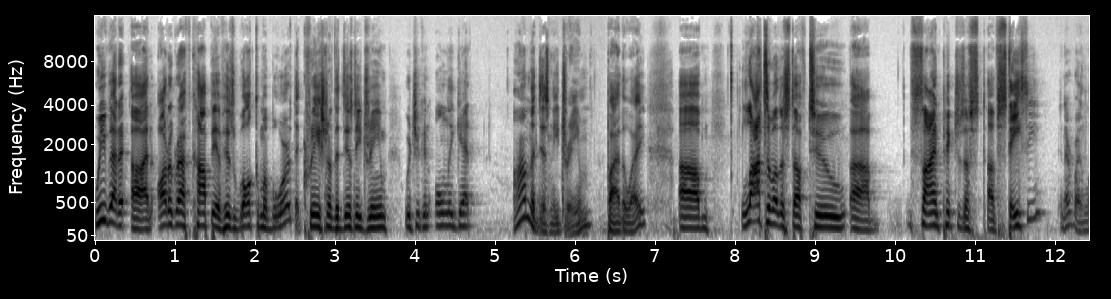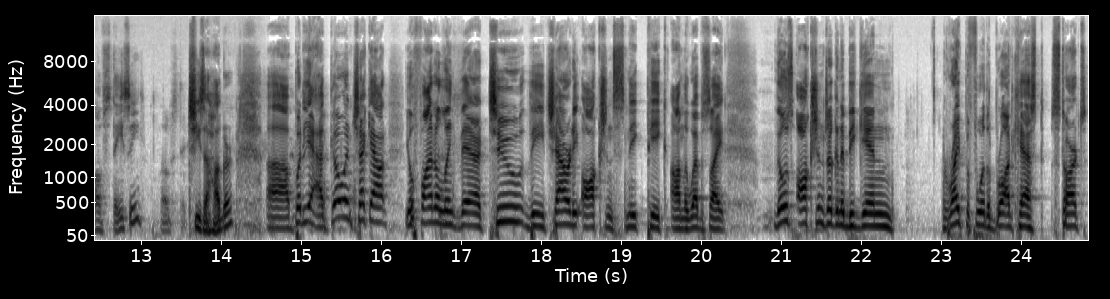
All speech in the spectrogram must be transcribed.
We've got a, uh, an autographed copy of his Welcome Aboard, The Creation of the Disney Dream, which you can only get on the Disney Dream, by the way. Um, lots of other stuff too. Uh, signed pictures of, of Stacy, and everybody loves Stacy. Love Stacy. She's a hugger. Uh, but yeah, go and check out. You'll find a link there to the charity auction sneak peek on the website. Those auctions are going to begin right before the broadcast starts.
